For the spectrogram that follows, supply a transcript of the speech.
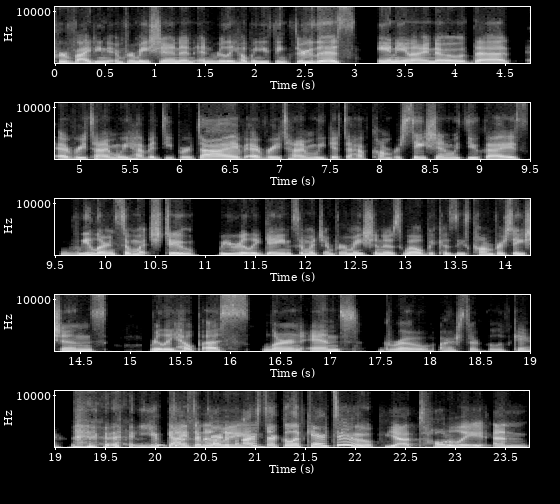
providing information and, and really helping you think through this. Annie and I know that every time we have a deeper dive, every time we get to have conversation with you guys, we learn so much too. We really gain so much information as well because these conversations really help us learn and grow our circle of care. you guys Definitely. are part of our circle of care too. Yeah, totally. And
